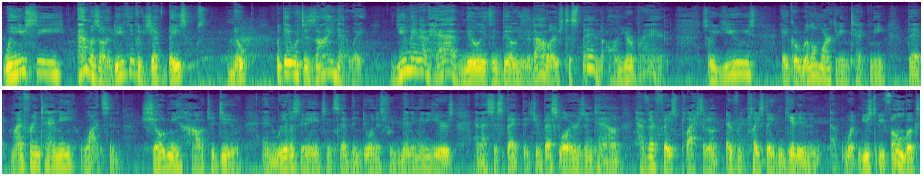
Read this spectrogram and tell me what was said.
When you see Amazon, do you think of Jeff Bezos? Nope. But they were designed that way. You may not have millions and billions of dollars to spend on your brand. So use a guerrilla marketing technique that my friend Tammy Watson showed me how to do. And real estate agents have been doing this for many, many years. And I suspect that your best lawyers in town have their face plastered on every place they can get in. And what used to be phone books,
